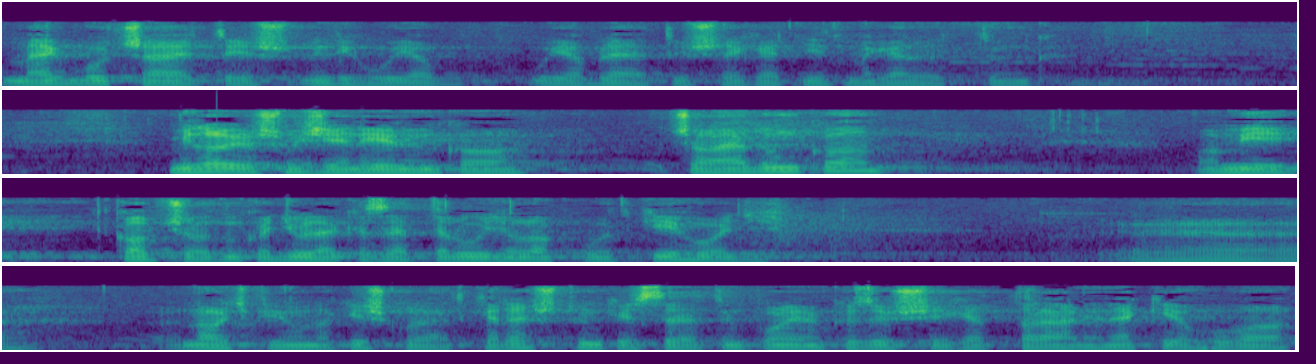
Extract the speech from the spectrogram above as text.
megbocsájt, és mindig újabb, újabb lehetőséget nyit meg előttünk. Mi Lajos Mizsén élünk a családunkkal, a mi kapcsolatunk a gyülekezettel úgy alakult ki, hogy nagyfiúnak iskolát kerestünk, és szeretünk olyan közösséget találni neki, ahova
